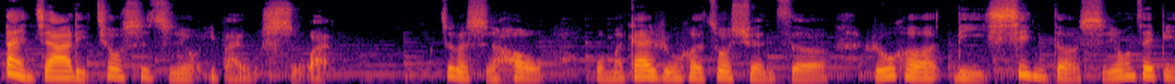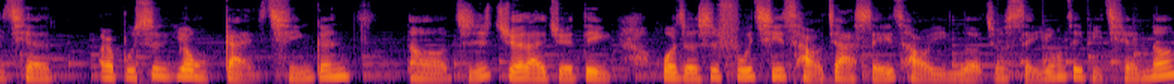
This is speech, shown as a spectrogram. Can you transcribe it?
但家里就是只有一百五十万，这个时候。我们该如何做选择？如何理性的使用这笔钱，而不是用感情跟呃直觉来决定，或者是夫妻吵架谁吵赢了就谁用这笔钱呢？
